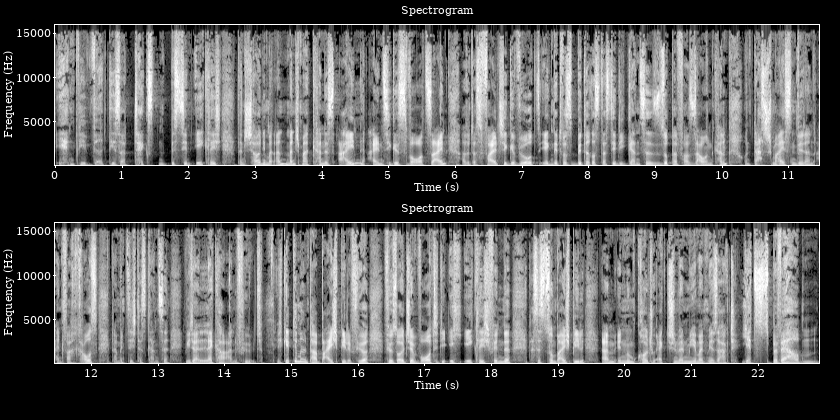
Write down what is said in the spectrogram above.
irgendwie wirkt dieser Text ein bisschen eklig, dann schau dir mal an. Manchmal kann es ein einziges Wort sein, also das falsche Gewürz, irgendetwas Bitteres, das dir die ganze Suppe versauen kann. Und das schmeißen wir dann einfach raus, damit sich das Ganze wieder lecker anfühlt. Ich gebe dir mal ein paar Beispiele für, für solche Worte, die ich eklig finde finde, das ist zum Beispiel ähm, in einem Call to Action, wenn mir jemand mir sagt, jetzt bewerben.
